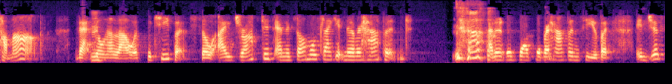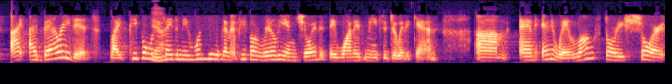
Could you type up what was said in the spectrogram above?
come up that mm don't allow us to keep it. So I dropped it, and it's almost like it never happened. I don't know if that's ever happened to you, but it just I, I buried it. Like people would yeah. say to me, "When are you gonna?" People really enjoyed it. They wanted me to do it again. Um, and anyway, long story short,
